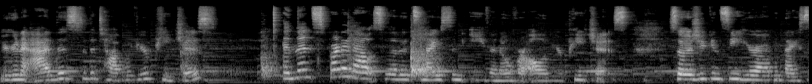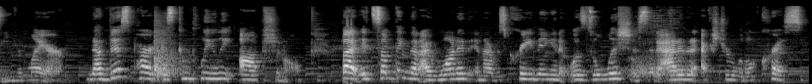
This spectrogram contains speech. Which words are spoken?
You're going to add this to the top of your peaches and then spread it out so that it's nice and even over all of your peaches. So as you can see here, I have a nice even layer. Now this part is completely optional, but it's something that I wanted and I was craving and it was delicious. It added an extra little crisp.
